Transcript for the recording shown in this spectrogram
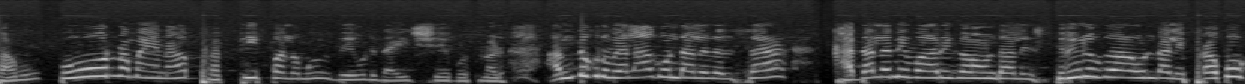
సంపూర్ణమైన ప్రతిఫలము దేవుడు దయచేయబోతున్నాడు అందుకు నువ్వు ఎలాగ ఉండాలి తెలుసా? కదలని వారిగా ఉండాలి స్త్రీలుగా ఉండాలి. ప్రభు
